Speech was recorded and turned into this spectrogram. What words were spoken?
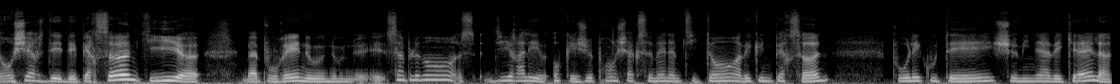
on cherche des, personnes qui euh, bah, pourraient nous, nous, simplement dire allez, ok, je prends chaque semaine un petit temps avec une personne pour l'écouter, cheminer avec elle.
